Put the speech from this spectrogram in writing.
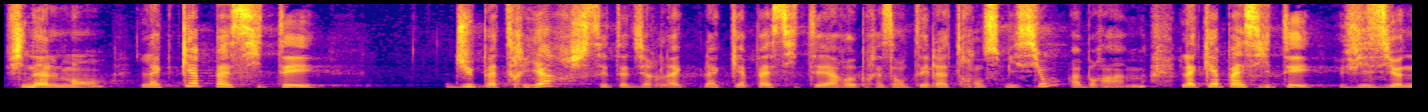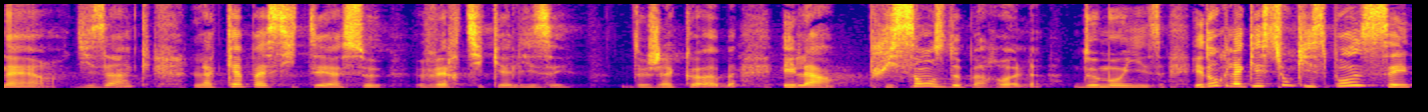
finalement la capacité du patriarche, c'est-à-dire la, capacité à représenter la transmission, Abraham, la capacité visionnaire d'Isaac, la capacité à se verticaliser de Jacob et la puissance de parole de Moïse. Et donc la question qui se pose, c'est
